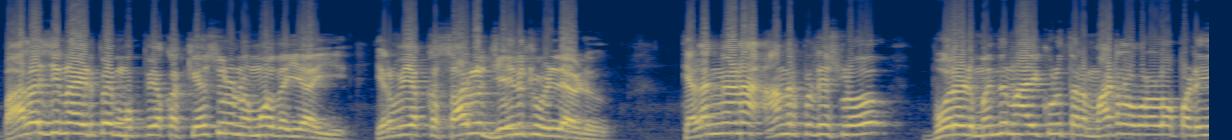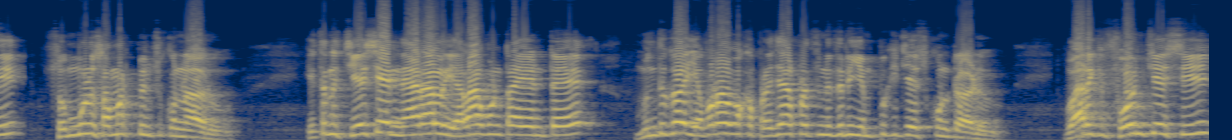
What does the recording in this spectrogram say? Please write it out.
బాలాజీ నాయుడుపై ముప్పై ఒక్క కేసులు నమోదయ్యాయి. ఇరవై ఒక్క సార్లు జైలుకు వెళ్ళాడు. తెలంగాణ ఆంధ్రప్రదేశ్లో బోలెడు మంది నాయకులు తన మాటల వలలో పడి సొమ్ములు సమర్పించుకున్నారు. ఇతను చేసే నేరాలు ఎలా ఉంటాయంటే ముందుగా ఎవరో ఒక ప్రజాప్రతినిధిని ఎంపిక చేసుకుంటాడు. వారికి ఫోన్ చేసి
